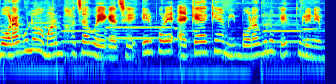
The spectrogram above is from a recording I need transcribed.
বড়াগুলো আমার ভাজা হয়ে গেছে, এরপরে একে একে আমি বড়াগুলোকে তুলে নেব।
